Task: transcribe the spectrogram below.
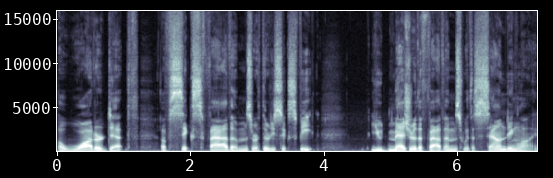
a water depth of six fathoms or 36 feet. You'd measure the fathoms with a sounding line.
